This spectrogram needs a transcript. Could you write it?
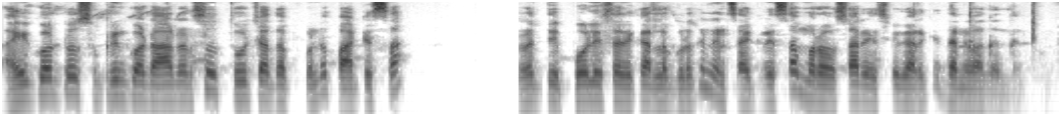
హైకోర్టు సుప్రీంకోర్టు ఆర్డర్స్ తూచా తప్పకుండా పాటిస్తా. ప్రతి పోలీస్ అధికారులకు కూడా నేను సహకరిస్తా. మరోసారి ఎస్పీ గారికి ధన్యవాదాలు తెలుపుకుంటాను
